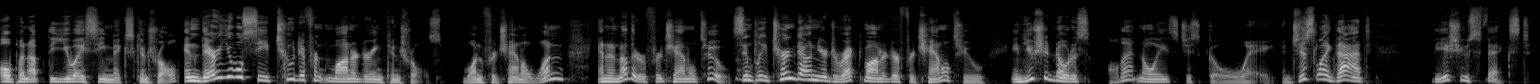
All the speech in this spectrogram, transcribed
Open up the UAC mix control, and there you will see two different monitoring controls one for channel 1 and another for channel 2. Simply turn down your direct monitor for channel 2 and you should notice all that noise just go away. And just like that, the issue's fixed.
